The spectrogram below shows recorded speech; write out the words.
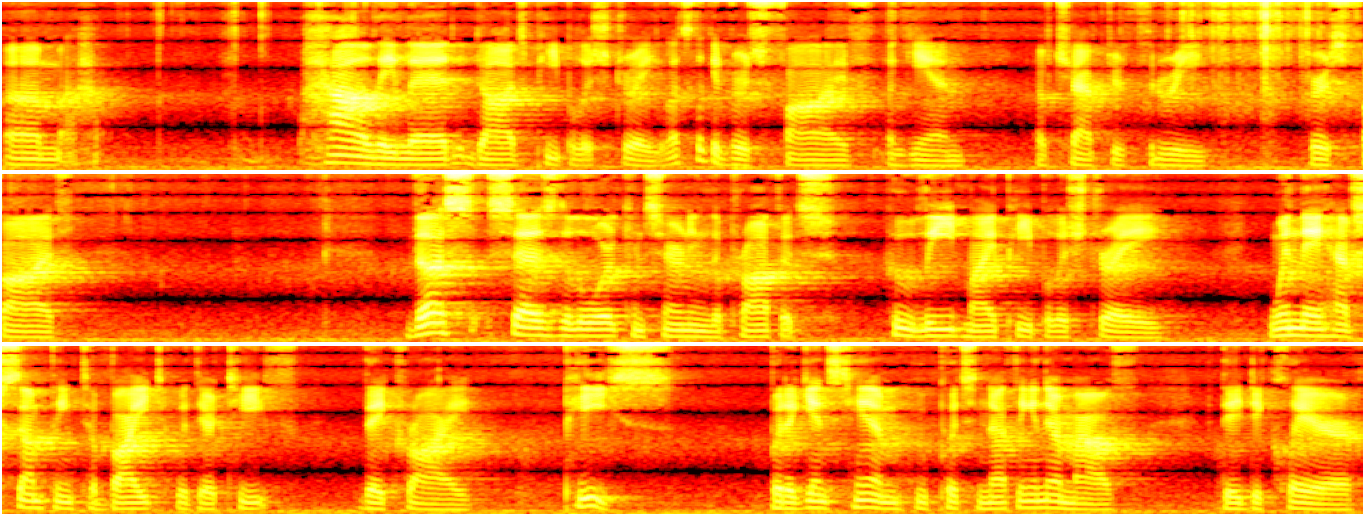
um, how they led God's people astray. Let's look at verse 5 again of chapter 3. Verse 5. Thus says the Lord concerning the prophets who lead my people astray. When they have something to bite with their teeth, they cry, Peace. But against him who puts nothing in their mouth, they declare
